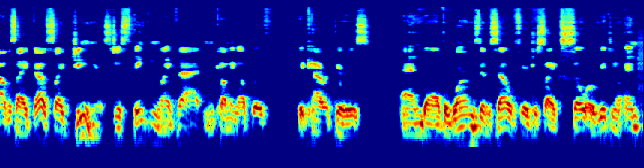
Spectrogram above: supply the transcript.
I was like, that's like genius. Just thinking like that and coming up with the characters and uh, the worms themselves were just like so original. And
